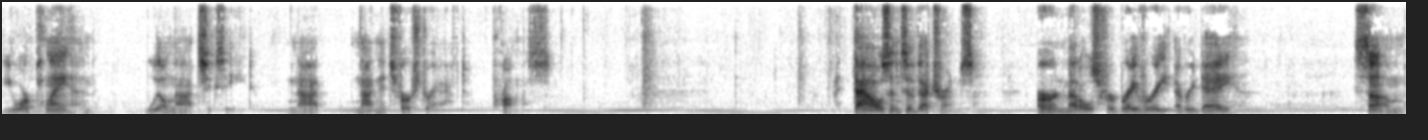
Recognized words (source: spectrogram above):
Your plan will not succeed. Not, not in its first draft. Promise. Thousands of veterans earn medals for bravery every day some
